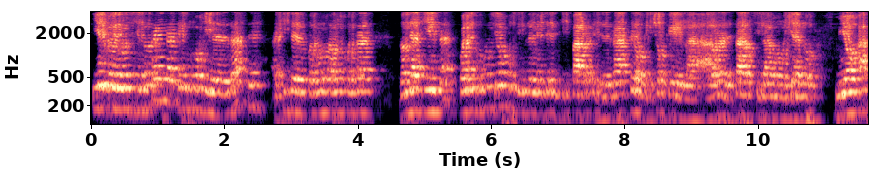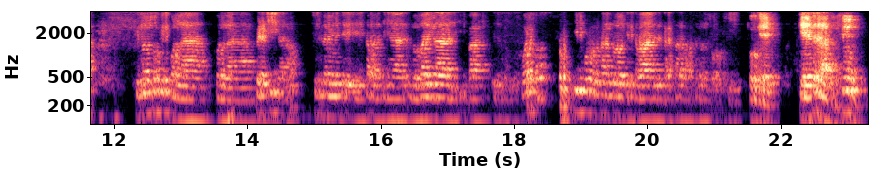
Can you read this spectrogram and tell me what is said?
y el código 630, que es un ojillo de desgaste, aquí te podemos darnos cuenta ¿Dónde asienta? ¿Cuál es su función? Pues simplemente disipar el desgaste o que choque la, a la hora de estar oscilando, mollando mi hoja, que no choque con la, con la perchita, ¿no? Simplemente esta vacina nos va a ayudar a disipar esos esfuerzos y por lo tanto que se va a desgastar va a ser nuestro ojillo. Ok, que esa es la función.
